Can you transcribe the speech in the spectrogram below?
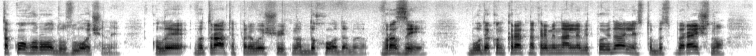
такого роду злочини, коли витрати перевищують над доходами в рази, буде конкретна кримінальна відповідальність, то безперечно е,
